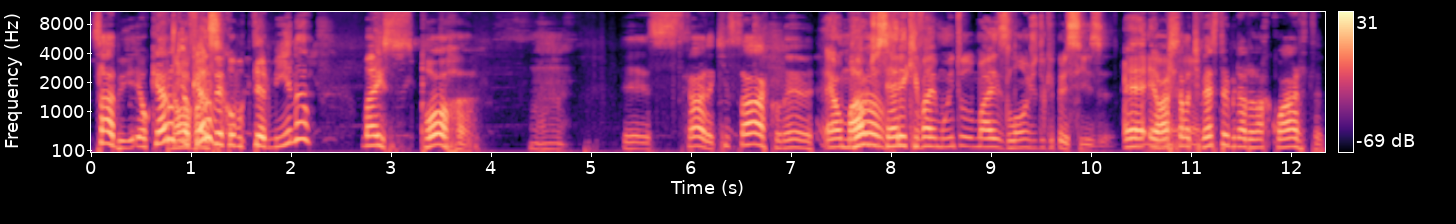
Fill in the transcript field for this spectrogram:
Sabe, eu quero, não, eu quero ver como que termina, mas, porra. Uhum. É, cara, que saco, né? É o mal Não. de série que vai muito mais longe do que precisa. É, eu acho que se ela é. tivesse terminado na quarta,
